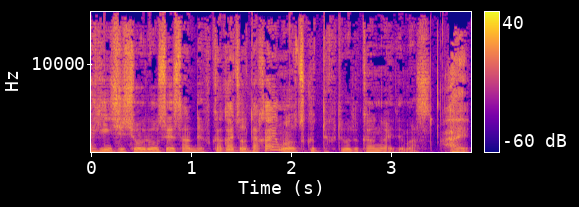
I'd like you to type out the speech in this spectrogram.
多品種少量生産で付加価値の高いものを作っていくということを考えています。はい。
